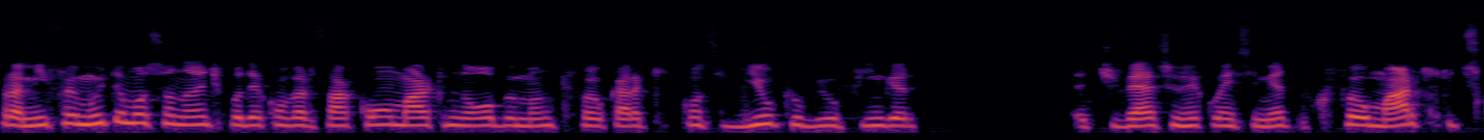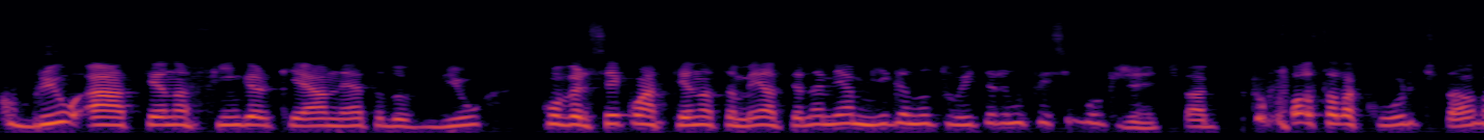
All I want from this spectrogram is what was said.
Para mim foi muito emocionante poder conversar com o Mark Nobleman, que foi o cara que conseguiu que o Bill Finger tivesse o reconhecimento, porque foi o Mark que descobriu a Athena Finger, que é a neta do Bill, Conversei com a Atena também. A Atena é minha amiga no Twitter e no Facebook, gente, sabe? Tudo que eu posto ela curte e tal.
